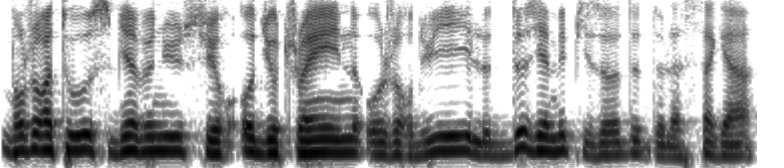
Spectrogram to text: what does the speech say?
Bonjour à tous, bienvenue sur Audio Train. Aujourd'hui, le deuxième épisode de la saga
